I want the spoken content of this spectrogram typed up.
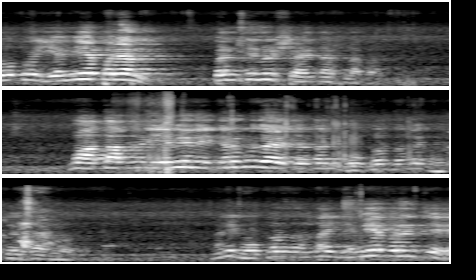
तो तो एम ए पर्यंत कंटिन्यू शाळेत असला पाहिजे. मग आता आपल्याला एम ए नाही त्याला कुठे जायचं? तर आम्ही भोकरदनला घोषणा काढलो होतो. आणि भोकरदनला एम ए पर्यंतचे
